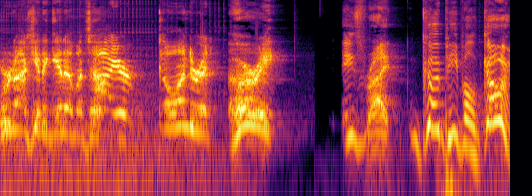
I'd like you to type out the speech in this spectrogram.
We're not gonna get it much higher! Go under it! Hurry! He's right. Go, people, go!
